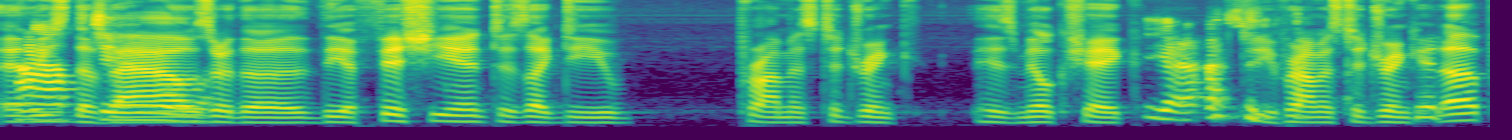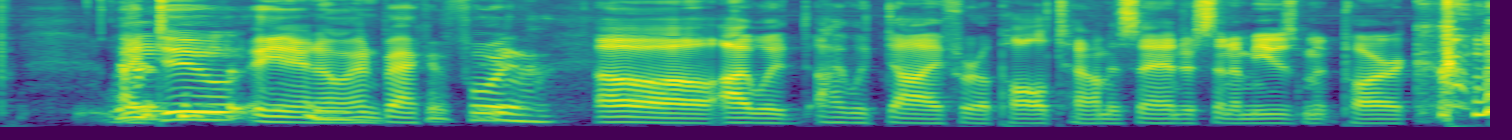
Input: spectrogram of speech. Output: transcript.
at least the to. vows or the the officiant is like, do you promise to drink his milkshake? Yeah. Do you promise to drink it up? I do, you know, and back and forth. Oh, I would I would die for a Paul Thomas Anderson amusement park.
